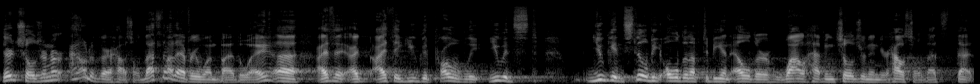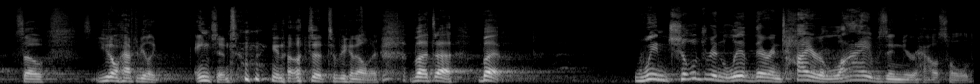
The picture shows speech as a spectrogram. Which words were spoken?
their children are out of their household. That's not everyone, by the way. Uh, I, think, I, I, think you could probably, you would, st- you can still be old enough to be an elder while having children in your household. That's that. So you don't have to be like ancient, you know, to, to be an elder. But uh, but when children live their entire lives in your household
